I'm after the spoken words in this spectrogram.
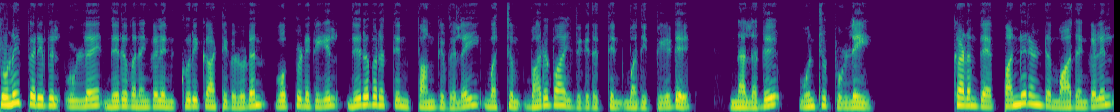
துணைப்பிரிவில் உள்ள நிறுவனங்களின் குறிகாட்டிகளுடன் ஒப்பிடுகையில் நிறுவனத்தின் பங்கு விலை மற்றும் வருவாய் விகிதத்தின் மதிப்பீடு நல்லது ஒன்று புள்ளி. கடந்த பன்னிரண்டு மாதங்களில்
